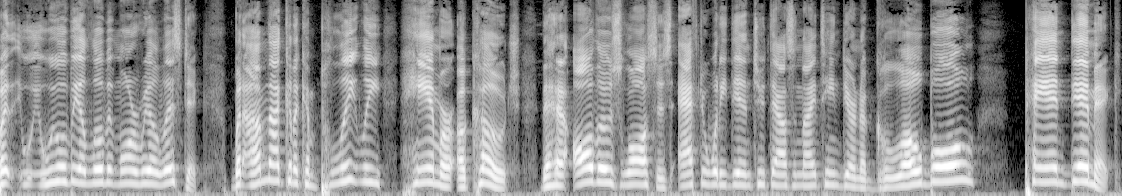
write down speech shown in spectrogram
But we will be a little bit more realistic. But I'm not going to completely hammer a coach that had all those losses after what he did in 2019 during a global pandemic.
